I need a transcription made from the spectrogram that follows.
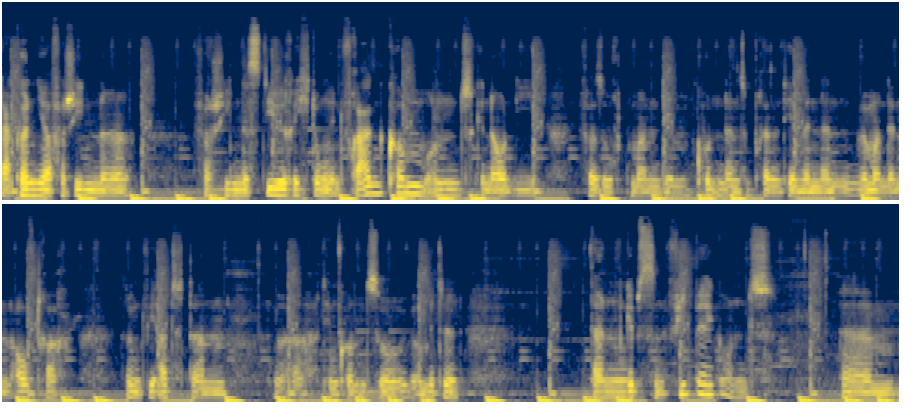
da können ja verschiedene, verschiedene Stilrichtungen in Frage kommen und genau die versucht man dem Kunden dann zu präsentieren, wenn, dann, wenn man dann einen Auftrag irgendwie hat, dann äh, dem Kunden zu übermitteln. Dann gibt es ein Feedback und ähm,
